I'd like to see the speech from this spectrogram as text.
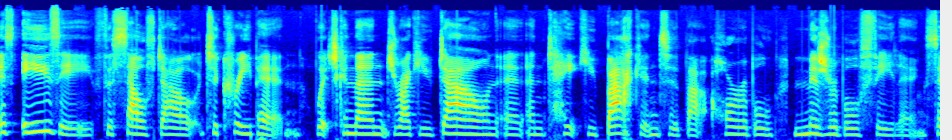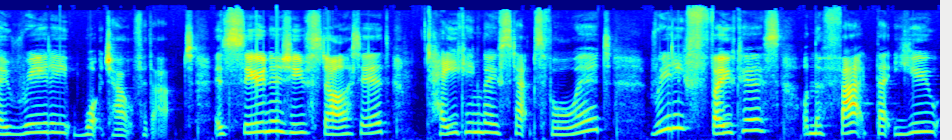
it's easy for self doubt to creep in, which can then drag you down and, and take you back into that horrible, miserable feeling. So, really watch out for that. As soon as you've started taking those steps forward, really focus on the fact that you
